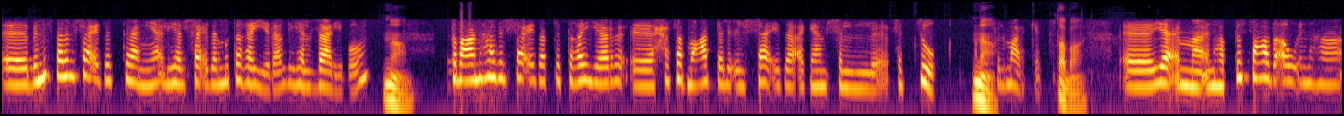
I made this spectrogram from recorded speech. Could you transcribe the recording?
بالنسبة للفائدة الثانية اللي هي الفائدة المتغيرة اللي هي ال variable. نعم. طبعا هذه الفائدة بتتغير آه، حسب معدل الفائدة أجان في في السوق نعم. في ال market. طبعا. آه، يا إما إنها بتصعد أو إنها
